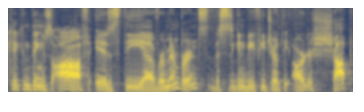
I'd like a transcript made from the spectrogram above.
kicking things off is the uh, Remembrance. This is going to be featured at the Artist Shop.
